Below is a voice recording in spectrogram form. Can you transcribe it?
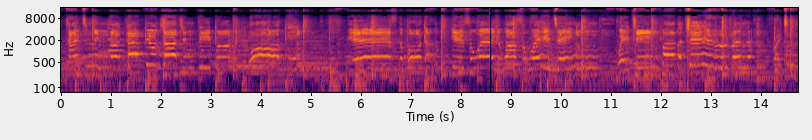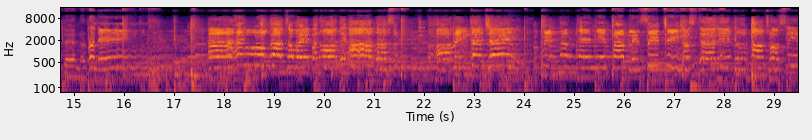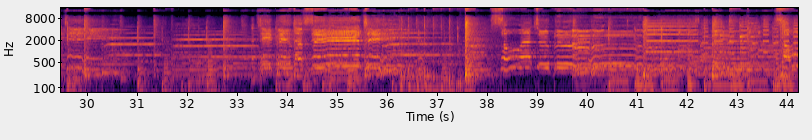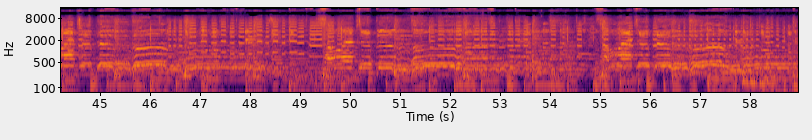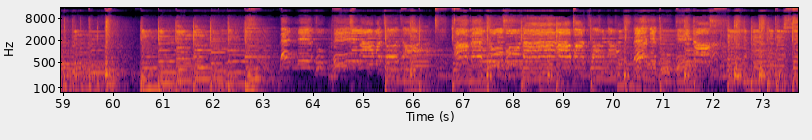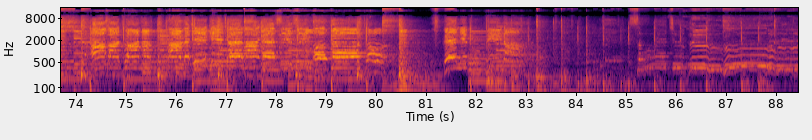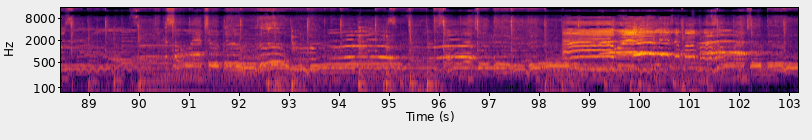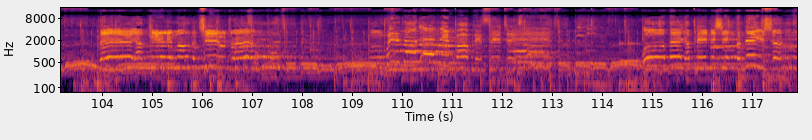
Tightening the curfew, charging people with walking. Yes, the border is where he was waiting, waiting for the children, frightened and running. Soweto blues. Somewhere to blues. Soweto blues. Amen.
